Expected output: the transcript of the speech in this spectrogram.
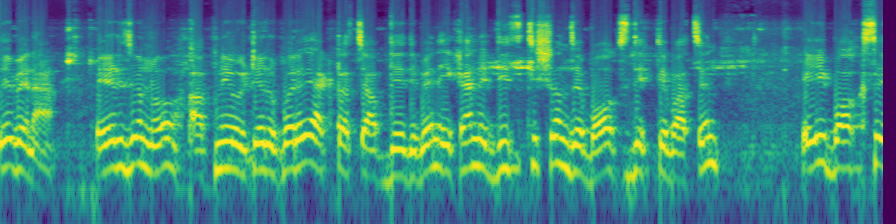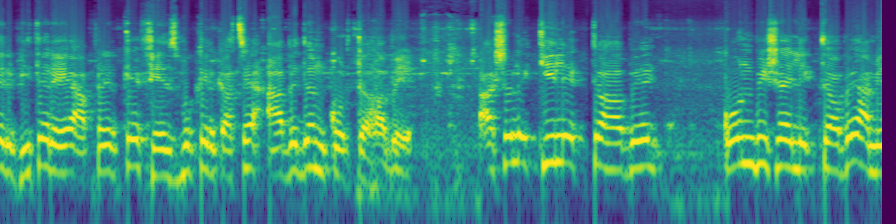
দেবে না। এর জন্য আপনি ওইটার উপরে একটা চাপ দিয়ে দিবেন। এখানে ডিসক্রিপশন যে বক্স দেখতে পাচ্ছেন এই বক্সের ভিতরে আপনাকে ফেসবুকের কাছে আবেদন করতে হবে। আসলে কি লিখতে হবে? কোন বিষয় লিখতে হবে? আমি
